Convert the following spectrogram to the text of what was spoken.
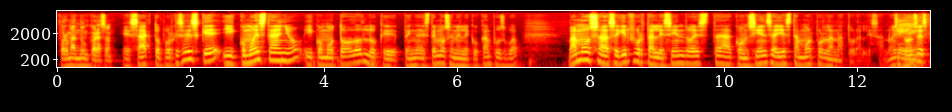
formando un corazón. Exacto, porque ¿sabes qué? Y como este año y como todos lo que tenga, estemos en el Ecocampus Web, vamos a seguir fortaleciendo esta conciencia y este amor por la naturaleza, ¿no? Entonces,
